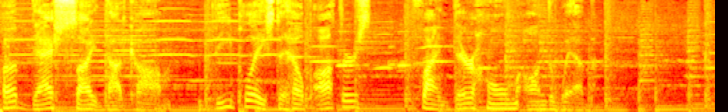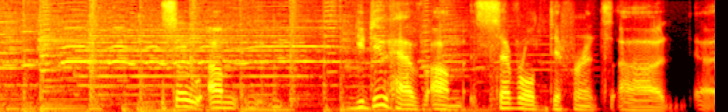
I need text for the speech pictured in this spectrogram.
Pub-site.com, the place to help authors find their home on the web. So, um, you do have um, several different uh, uh,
